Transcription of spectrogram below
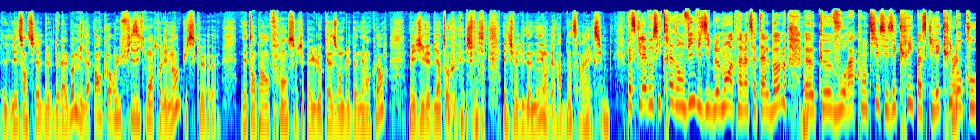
l'essentiel de, de l'album. Il l'a pas encore eu physiquement entre les mains, puisque n'étant pas en France, j'ai pas eu l'occasion de lui donner encore. Mais j'y vais bientôt et je vais, et je vais lui donner. On verra bien sa réaction. Parce qu'il avait aussi très envie, visiblement, à travers cet album, euh, que vous racontiez ses écrits, parce qu'il écrit beaucoup.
